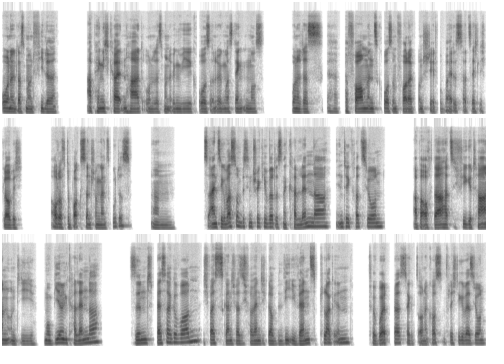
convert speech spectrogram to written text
ohne dass man viele Abhängigkeiten hat, ohne dass man irgendwie groß an irgendwas denken muss, ohne dass äh, Performance groß im Vordergrund steht, wobei das tatsächlich, glaube ich, out of the box dann schon ganz gut ist. Ähm, das Einzige, was so ein bisschen tricky wird, ist eine Kalender-Integration. Aber auch da hat sich viel getan und die mobilen Kalender sind besser geworden. Ich weiß jetzt gar nicht, was ich verwende. Ich glaube, The Events Plugin für WordPress. Da gibt es auch eine kostenpflichtige Version.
